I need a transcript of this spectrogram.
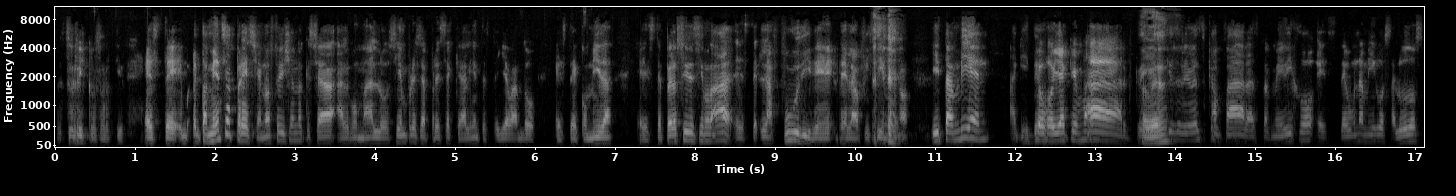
De su rico surtido. Este, también se aprecia, no estoy diciendo que sea algo malo, siempre se aprecia que alguien te esté llevando este, comida, este, pero sí decimos, ah, este, la foodie de, de la oficina, ¿no? y también aquí te voy a quemar. Creí que se me iba a escapar. Hasta me dijo este, un amigo, saludos,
